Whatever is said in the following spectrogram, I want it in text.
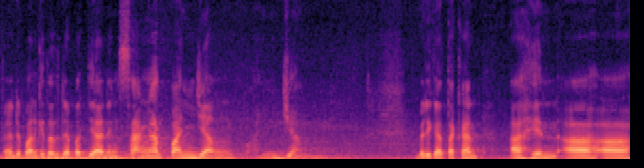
Karena depan kita terdapat jalan yang sangat panjang, panjang. Beri dikatakan ahin ah ah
